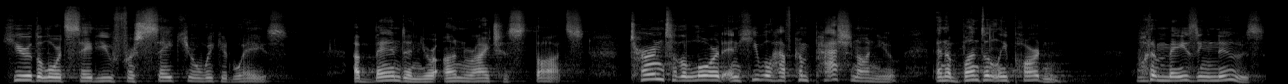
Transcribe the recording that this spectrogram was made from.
Hear the Lord say to you, Forsake your wicked ways, abandon your unrighteous thoughts. Turn to the Lord, and he will have compassion on you and abundantly pardon. What amazing news!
